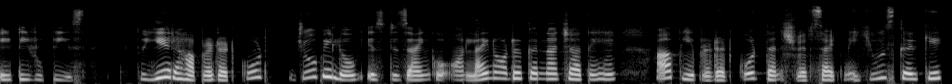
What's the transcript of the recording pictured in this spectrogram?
eighty rupees तो ये रहा प्रोडक्ट कोड जो भी लोग इस डिज़ाइन को ऑनलाइन ऑर्डर करना चाहते हैं, आप ये प्रोडक्ट कोड तनिष वेबसाइट में यूज़ करके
